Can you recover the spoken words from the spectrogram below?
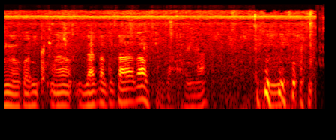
Ano ko dahil pag kutsara daw. Dahil na.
